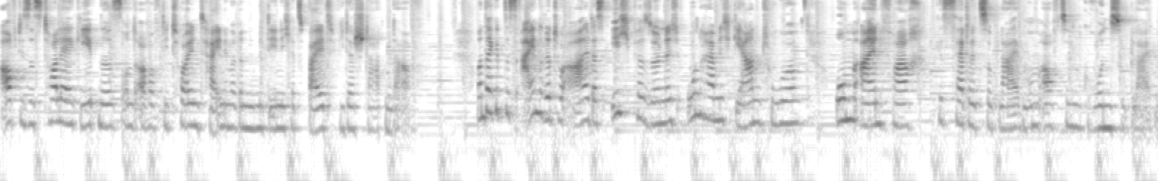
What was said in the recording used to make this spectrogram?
auf dieses tolle Ergebnis und auch auf die tollen Teilnehmerinnen, mit denen ich jetzt bald wieder starten darf. Und da gibt es ein Ritual, das ich persönlich unheimlich gern tue um einfach gesettelt zu bleiben, um auf dem Grund zu bleiben.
